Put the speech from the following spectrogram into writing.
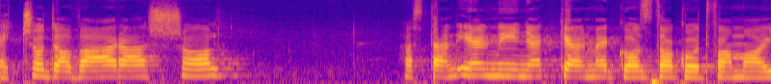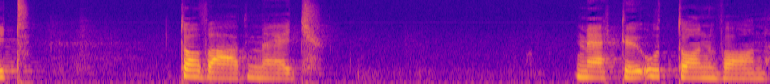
egy csoda várással, aztán élményekkel meggazdagodva majd tovább megy mert ő úton van.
